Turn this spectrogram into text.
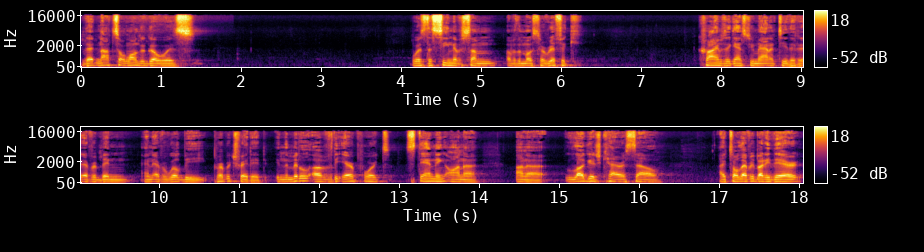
that not so long ago was, was the scene of some of the most horrific crimes against humanity that had ever been and ever will be perpetrated. In the middle of the airport, standing on a, on a luggage carousel, I told everybody there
